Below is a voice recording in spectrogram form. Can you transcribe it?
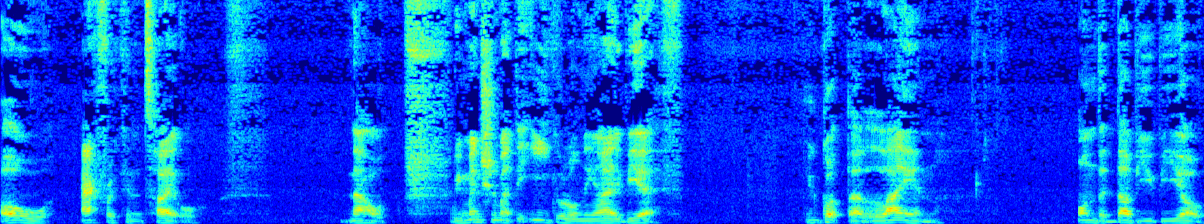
WBO African title. Now, we mentioned about the eagle on the IBF. You got the lion on the WBO.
